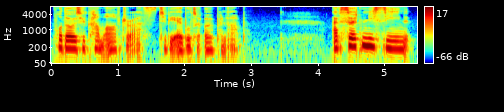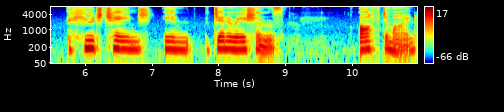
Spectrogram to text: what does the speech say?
for those who come after us to be able to open up. I've certainly seen a huge change in generations after mine.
